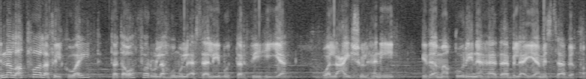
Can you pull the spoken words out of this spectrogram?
إن الأطفال في الكويت تتوفر لهم الأساليب الترفيهية والعيش الهنيء إذا ما قورن هذا بالأيام السابقة.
